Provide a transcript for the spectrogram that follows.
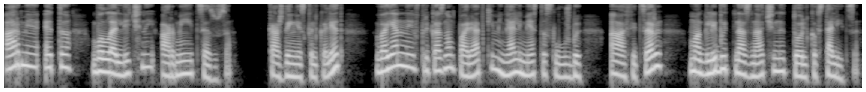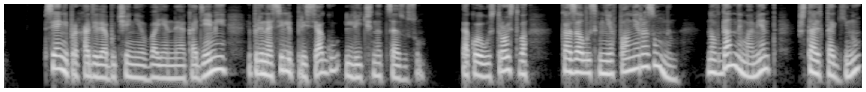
армия эта была личной армией Цезуса. Каждые несколько лет военные в приказном порядке меняли место службы, а офицеры — могли быть назначены только в столице. Все они проходили обучение в военной академии и приносили присягу лично Цезусу. Такое устройство казалось мне вполне разумным, но в данный момент Штальтагину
